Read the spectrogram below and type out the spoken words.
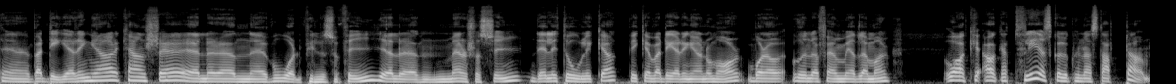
eh, värderingar kanske eller en vårdfilosofi eller en människosyn. Det är lite olika vilka värderingar de har, våra 105 medlemmar. Och att fler skulle kunna starta.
